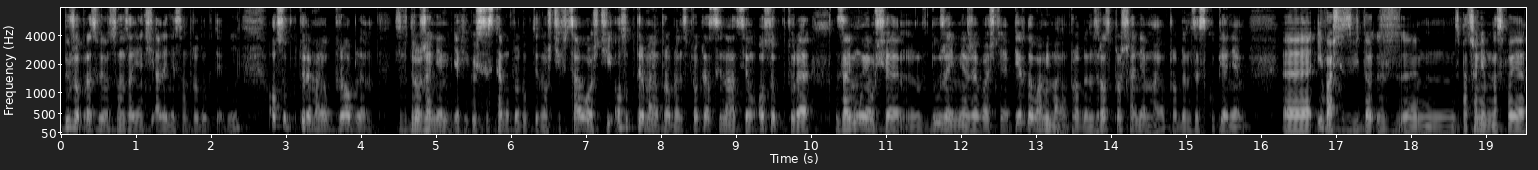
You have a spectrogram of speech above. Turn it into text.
dużo pracują, są zajęci, ale nie są produktywni. Osób, które mają problem z wdrożeniem jakiegoś systemu produktywności w całości, osób, które mają problem z prokrastynacją, osób, które zajmują się mm, w dużej mierze właśnie pierdołami, mają problem z rozproszeniem, mają problem ze skupieniem i właśnie z, z, z patrzeniem na swoje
